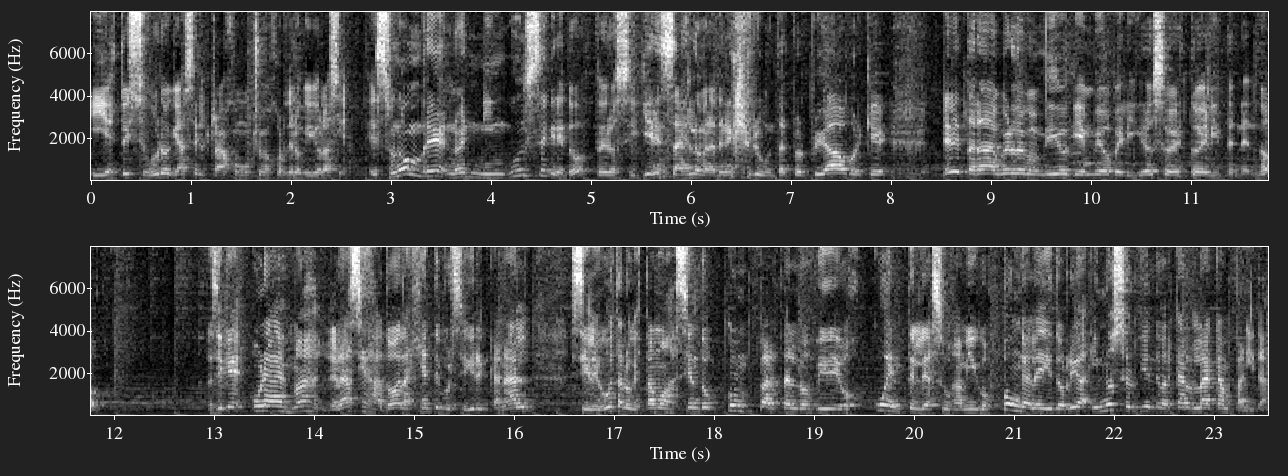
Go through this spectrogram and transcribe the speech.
y estoy seguro que hace el trabajo mucho mejor de lo que yo lo hacía. Su nombre no es ningún secreto, pero si quieren saberlo me van a tener que preguntar por privado porque él estará de acuerdo conmigo que es medio peligroso esto del internet, ¿no? Así que una vez más, gracias a toda la gente por seguir el canal. Si les gusta lo que estamos haciendo, compartan los videos, cuéntenle a sus amigos, pónganle dedito arriba y no se olviden de marcar la campanita.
